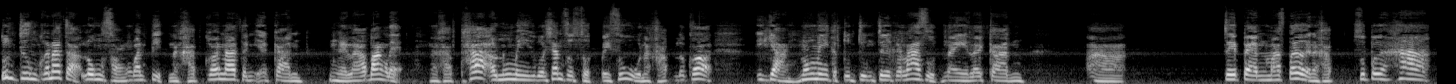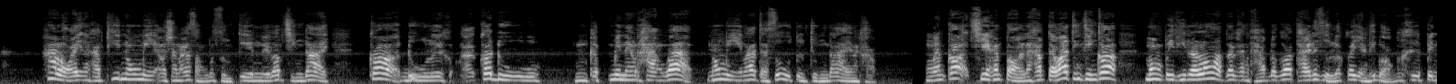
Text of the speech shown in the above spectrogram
ตุนจุงก็น่าจะลงสองวันติดนะครับ ก็น่าจะมีอาการเหนื่อยล้าบ้างแหละนะครับ ถ้าเอาน้องเมย์เวอร์ชันสดๆไปสู้นะครับ แล้วก็อีกอย่างน้องเมย์กับตุนจุงเจอกันล่าสุดในรายการอ่าเจแปนมาสเตอร์นะครับซูเปอร์ห้า ห้าร้อยนะครับ ที่น้องเมย์เอาชนะสองต่อศูนย์เกมในรอบชิงได้ ก็ดูเลยก็ดูกับมีแนวทางว่าน้องเมย์น่าจะสู้ตุนจุงได้นะครับงั้นก็เชียร์กันต่อนะครับ แต่ว่าจริง ๆ ก็มองไปทีละรอบแล้วกันครับ แล้วก็ท้ายที่สุดแล้วก็อย่างที่บอกก็คือเป็น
